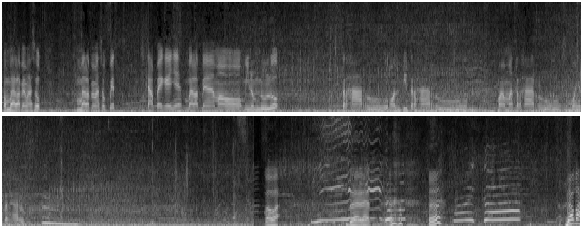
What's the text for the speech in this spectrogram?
Pembalapnya masuk. Pembalapnya masuk pit. Capek kayaknya. Pembalapnya mau minum dulu. Terharu, Onti terharu, Mama terharu, semuanya terharu. Bawa. Tuh, lihat. Hah? Berapa?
